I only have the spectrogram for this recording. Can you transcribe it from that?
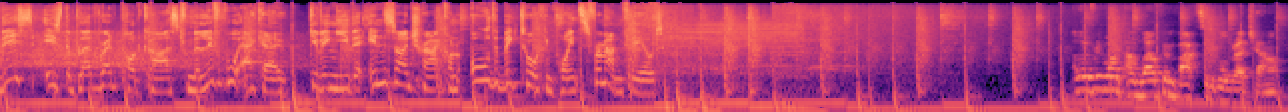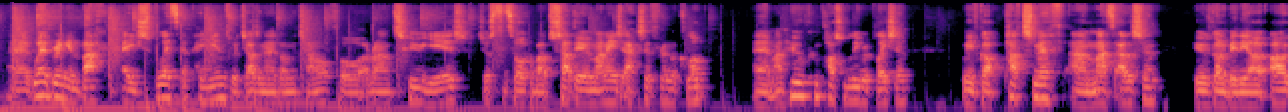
This is the Blood Red podcast from the Liverpool Echo, giving you the inside track on all the big talking points from Anfield. Hello, everyone, and welcome back to the Blood Red channel. Uh, we're bringing back a split opinions, which hasn't aired on the channel for around two years, just to talk about Sadio Mane's exit from the club um, and who can possibly replace him. We've got Pat Smith and Matt Addison, who's going to be the uh,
